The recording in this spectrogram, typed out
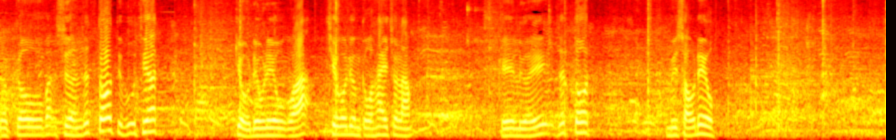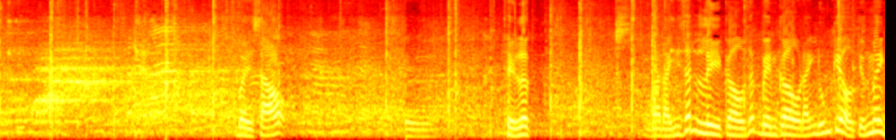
Đập cầu vặn sườn rất tốt từ Vũ Thiết. Kiểu đều đều quá, Chưa có đường cầu hay cho lắm. Kê lưới rất tốt 16 đều. bảy sáu. Thể lực và đánh rất lì cầu rất bền cầu đánh đúng kiểu tiếng minh.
